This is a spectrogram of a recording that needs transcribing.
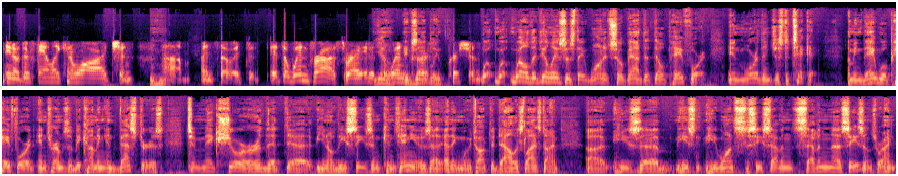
you know their family can watch and um, and so it's a, it's a win for us right? It's yeah, a win exactly. for Christians. Well, well, well, the deal is, is they want it so bad that they'll pay for it in more than just a ticket. I mean, they will pay for it in terms of becoming investors to make sure that uh, you know the season continues. I, I think when we talked to Dallas last time, uh, he's uh, he's he wants to see seven seven uh, seasons, right?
